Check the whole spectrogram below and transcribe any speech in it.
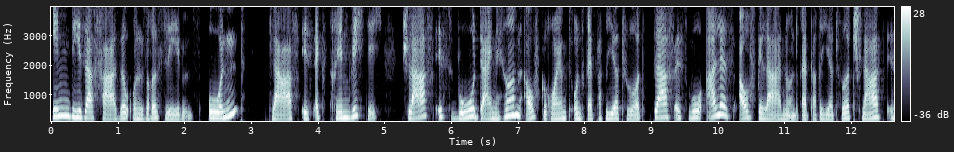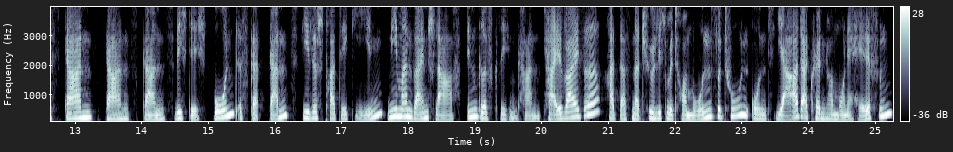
in dieser Phase unseres Lebens. Und Schlaf ist extrem wichtig. Schlaf ist, wo dein Hirn aufgeräumt und repariert wird. Schlaf ist, wo alles aufgeladen und repariert wird. Schlaf ist ganz, ganz, ganz wichtig. Und es gibt ganz viele Strategien, wie man seinen Schlaf in den Griff kriegen kann. Teilweise hat das natürlich mit Hormonen zu tun und ja, da können Hormone helfen.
